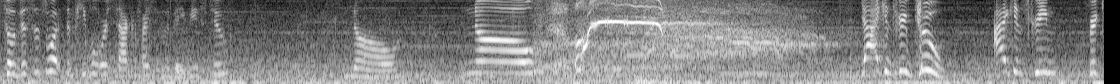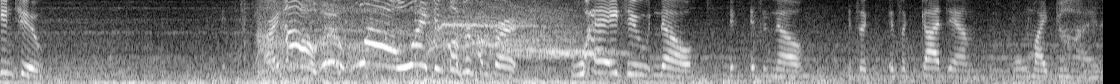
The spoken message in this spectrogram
So this is what the people were sacrificing the babies to? No. No. Yeah, I can scream too. I can scream freaking too. Alright. Oh! Whoa! Way too close for comfort. Way too no. It's it's a no. It's a it's a goddamn oh my god.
